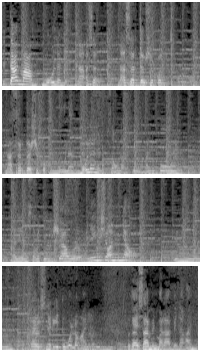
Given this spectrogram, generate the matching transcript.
Sit down, ma'am. Umuulan eh. Naasar, naasar daw siya pag naasar daw siya pag umuulan. Umuulan na, lakas ng ulan. Ano, bowl. Malinis na ito yung shower. Malinis yung ano niya, oh. Yung tiles niya rito, walang ano. Pagaya sa amin, marami ng ano.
